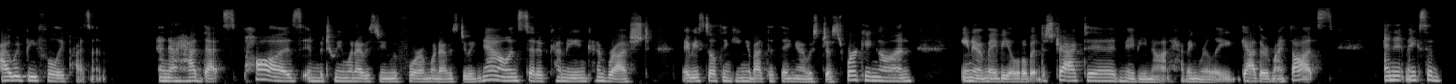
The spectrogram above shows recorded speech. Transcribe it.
I would be fully present. And I had that pause in between what I was doing before and what I was doing now instead of coming in kind of rushed, maybe still thinking about the thing I was just working on, you know, maybe a little bit distracted, maybe not having really gathered my thoughts. And it makes a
